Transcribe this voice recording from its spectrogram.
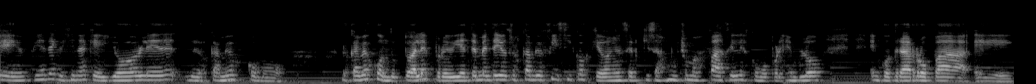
eh, fíjate Cristina que yo hablé de, los cambios como los cambios conductuales, pero evidentemente hay otros cambios físicos que van a ser quizás mucho más fáciles, como por ejemplo encontrar ropa eh,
